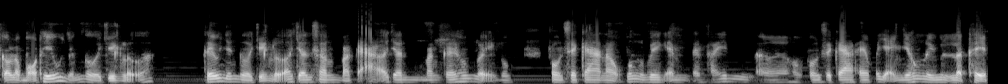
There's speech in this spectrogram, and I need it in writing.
câu lạc bộ thiếu những người truyền lửa thiếu những người truyền lửa ở trên sân và cả ở trên băng ghế huấn luyện luôn. Fonseca là một huấn luyện viên em em thấy uh, Fonseca theo cái dạng như huấn luyện lịch thiệp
